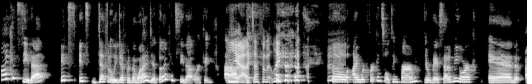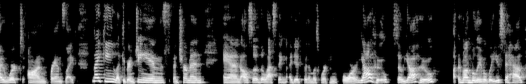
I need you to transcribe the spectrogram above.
I can see that. It's it's definitely different than what I did, but I can see that working. Uh, yeah, definitely. so I worked for a consulting firm. They were based out of New York. And I worked on brands like Nike, Lucky Brand Jeans, Ben Sherman. And also the last thing I did for them was working for Yahoo. So Yahoo, unbelievably, used to have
